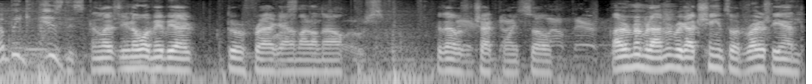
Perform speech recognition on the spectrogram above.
How big is this? Unless, you know what, maybe I threw a frag at him, I don't know. Because that was a checkpoint, so... I remember that. I remember I got chainsawed right at the end.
